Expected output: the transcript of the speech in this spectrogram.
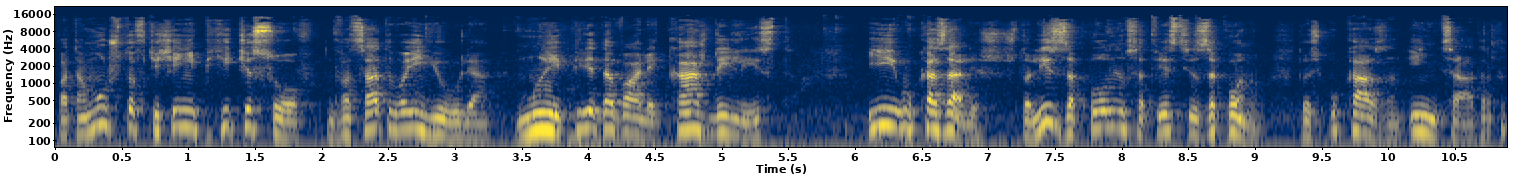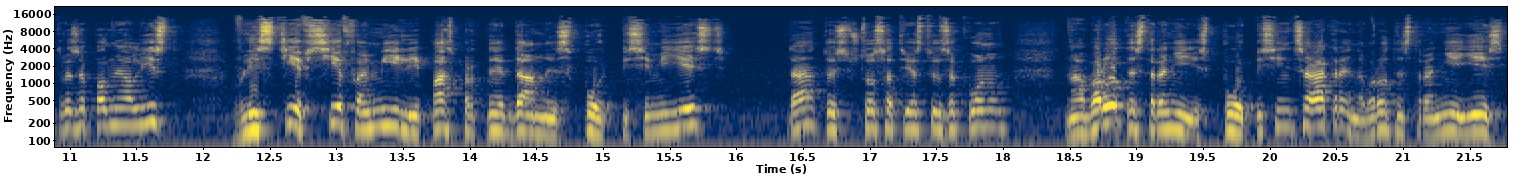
Потому что в течение пяти часов 20 июля мы передавали каждый лист и указали, что лист заполнен в соответствии с законом. То есть указан инициатор, который заполнял лист, в листе все фамилии, паспортные данные с подписями есть, да, то есть что соответствует закону. На оборотной стороне есть подпись инициатора, и на оборотной стороне есть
